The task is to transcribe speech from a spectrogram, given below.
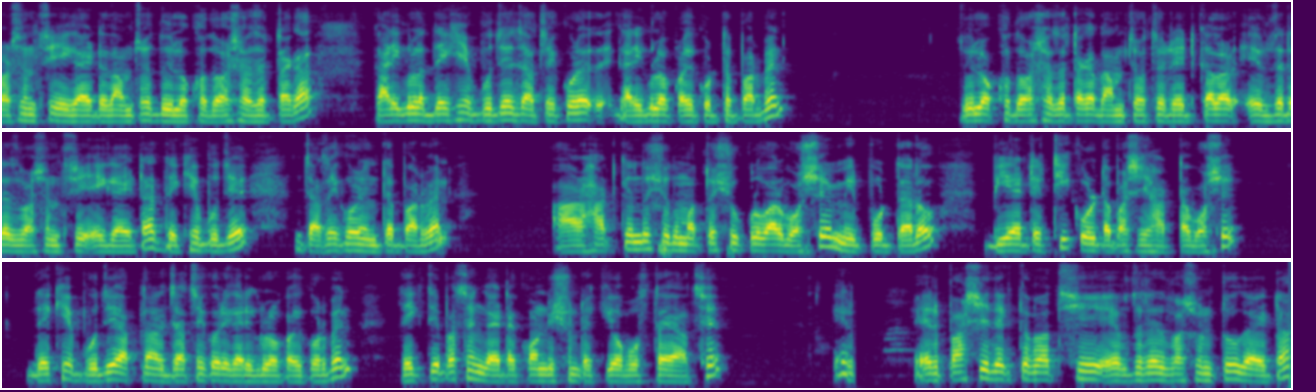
ভার্সন থ্রি এই গাড়িটার দাম হচ্ছে দুই লক্ষ দশ হাজার টাকা। গাড়িগুলো দেখে বুঝে, যাচাই করে গাড়িগুলো ক্রয় করতে পারবেন। দুই লক্ষ দশ হাজার টাকা দাম হচ্ছে red colour FZS version three এই গাড়িটা। দেখে বুঝে যাচাই করে নিতে পারবেন। আর হাট কিন্তু শুধুমাত্র শুক্রবার বসে, মিরপুর তেরো বিআটের ঠিক উল্টা পাশে হাটটা বসে। দেখে বুঝে আপনারা যাচাই করে গাড়িগুলো ক্রয় করবেন। দেখতে পাচ্ছেন গাড়িটার কন্ডিশনটা কী অবস্থায় আছে। এর এর পাশে দেখতে পাচ্ছি এফজেডএস ভার্সন টু গাড়িটা।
